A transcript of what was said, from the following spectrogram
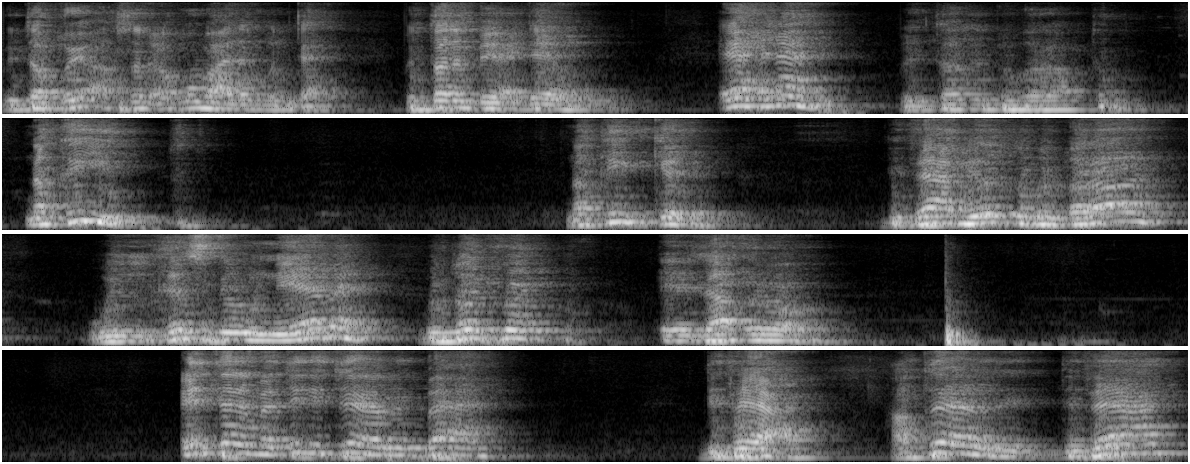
بتوقيع أقصى العقوبة على المتهم بتطالب بإعدامه. إحنا بنطالب ببراءته. نقيض. نقيض كده. دفاع بيطلب البراءة والخصم والنيابة بتطلب إزهاق الروح. أنت لما تيجي تعرض بقى دفاعك هتعرض دفاعك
